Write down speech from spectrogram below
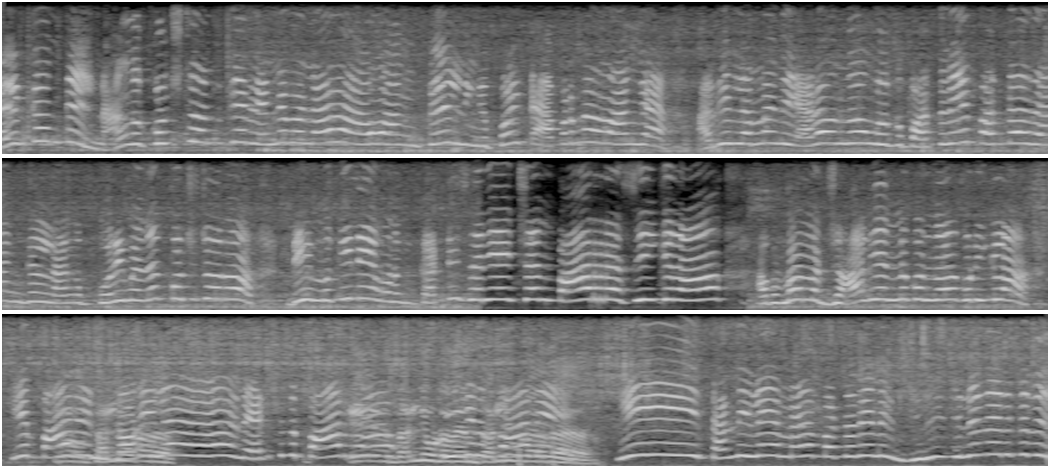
அங்கிள் நாங்க குடிச்சிட்டு வந்துட்டு ரெண்டு மணி நேரம் ஆகும் அங்கிள் நீங்க போயிட்டு அப்புறமா வாங்க அது இல்லாம இந்த இடம் வந்து உங்களுக்கு பத்தவே பத்தாது அங்கிள் நாங்க பொறுமையா தான் குடிச்சிட்டு வரோம் டேய் முகினே உனக்கு கட்டி சரியாயிடுச்சான்னு பாருடா சீக்கிரம் அப்புறமா நம்ம ஜாலியா இன்னும் கொஞ்ச நேரம் குடிக்கலாம் ஏய் பாரு ஏய், தள்ளி விடு. எடுத்து பாரு ஏய் தள்ளி விடாத தள்ளி விடாத ஏய் தண்ணில மேல பட்டனே ஜிலி ஜிலின்னு இருக்குது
